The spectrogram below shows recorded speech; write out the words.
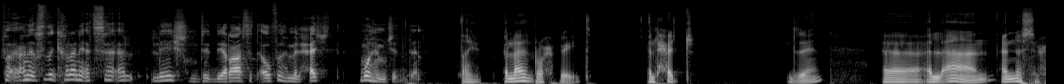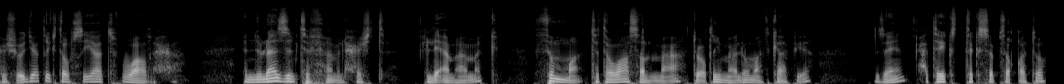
فيعني صدق خلاني أتساءل ليش دراسة أو فهم الحشد مهم جدا. طيب. الآن نروح بعيد. الحج. زين. آه الآن عن نفس الحشود يعطيك توصيات واضحة. أنه لازم تفهم الحشد اللي أمامك ثم تتواصل معه تعطيه معلومات كافية. زين. حتى تكسب ثقته.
